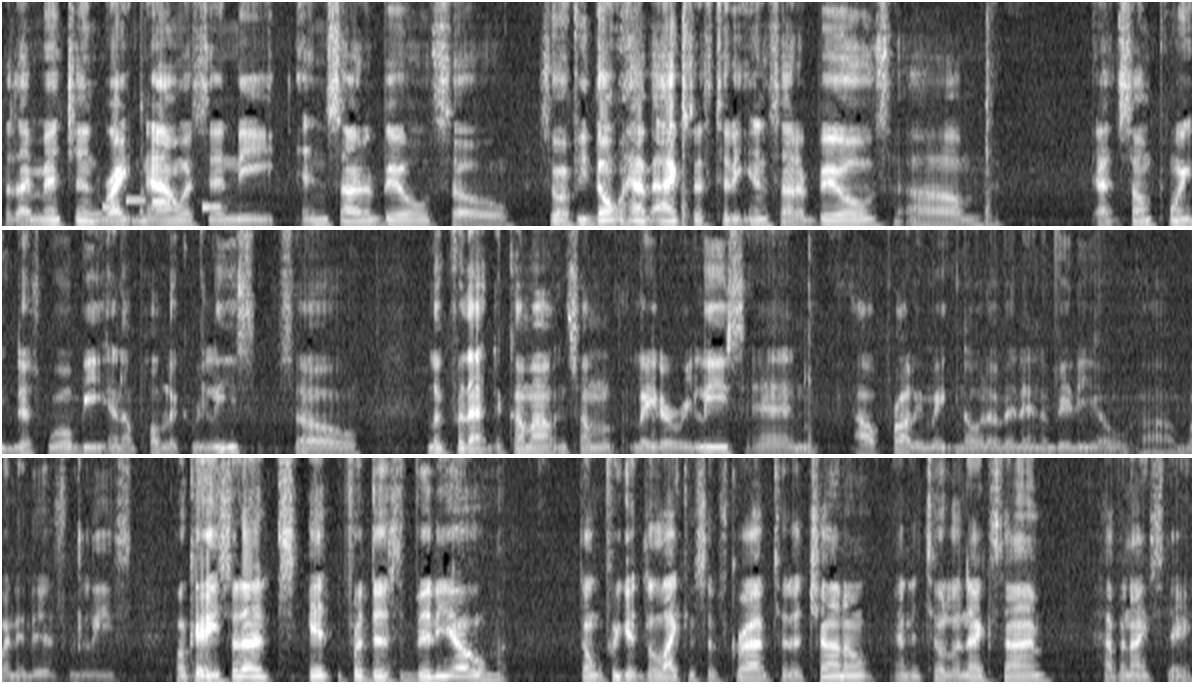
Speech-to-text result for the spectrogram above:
As I mentioned, right now it's in the insider build. So, so if you don't have access to the insider builds, um, at some point this will be in a public release. So look for that to come out in some later release and I'll probably make note of it in a video uh, when it is released. Okay, so that's it for this video. Don't forget to like and subscribe to the channel. And until the next time, have a nice day.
